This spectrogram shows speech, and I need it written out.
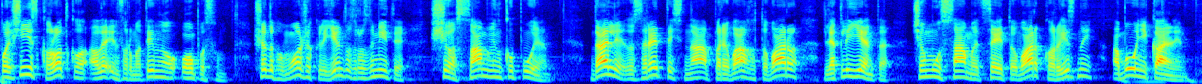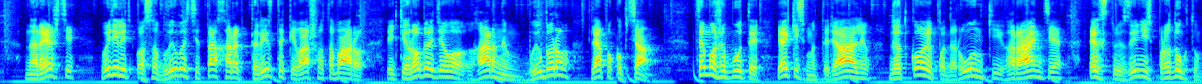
Почніть з короткого, але інформативного опису, що допоможе клієнту зрозуміти, що сам він купує. Далі зосередьтесь на перевагах товару для клієнта, чому саме цей товар корисний або унікальний. Нарешті виділіть особливості та характеристики вашого товару, які роблять його гарним вибором для покупця. Це може бути якість матеріалів, додаткові подарунки, гарантія, ексклюзивність продукту.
